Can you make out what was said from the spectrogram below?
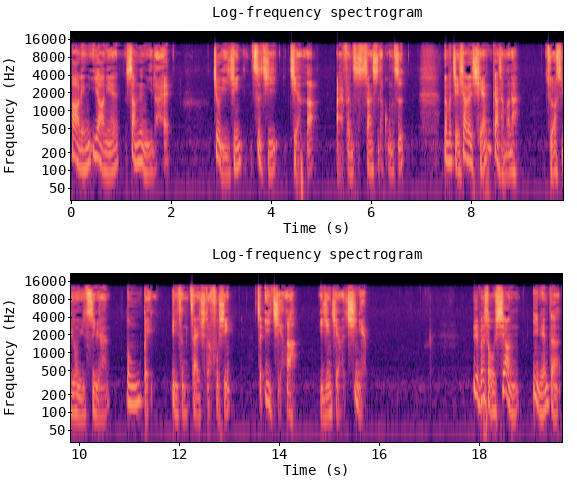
二零一二年上任以来就已经自己减了百分之三十的工资，那么减下来的钱干什么呢？主要是用于支援东北地震灾区的复兴，这一减啊已经减了七年。日本首相一年的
